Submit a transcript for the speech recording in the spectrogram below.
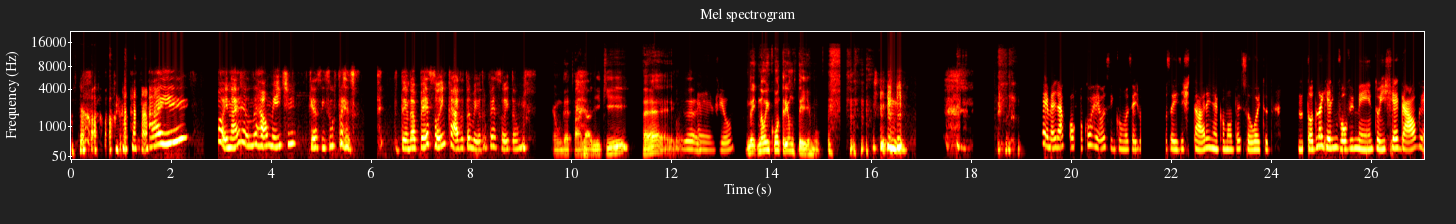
Aí foi, né? Eu realmente fiquei assim surpresa. Tendo a pessoa em casa também, outra pessoa, então. É um detalhe ali que, né, é. É, viu? não encontrei um termo. É, mas já ocorreu assim com vocês, vocês estarem, né, como uma pessoa e tudo. Todo naquele envolvimento e chegar alguém.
